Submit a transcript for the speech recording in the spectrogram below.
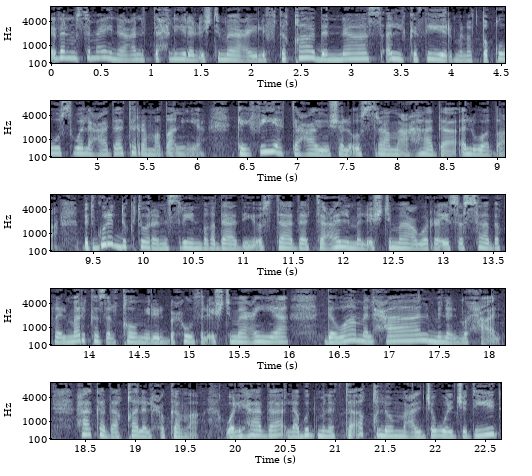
إذا مستمعينا عن التحليل الاجتماعي لافتقاد الناس الكثير من الطقوس والعادات الرمضانية كيفية تعايش الأسرة مع هذا الوضع؟ بتقول الدكتورة نسرين بغدادي أستاذة علم الاجتماع والرئيس السابق للمركز القومي للبحوث الاجتماعية دوام الحال من المحال. هكذا قال الحكماء. ولهذا لابد من التأقلم مع الجو الجديد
